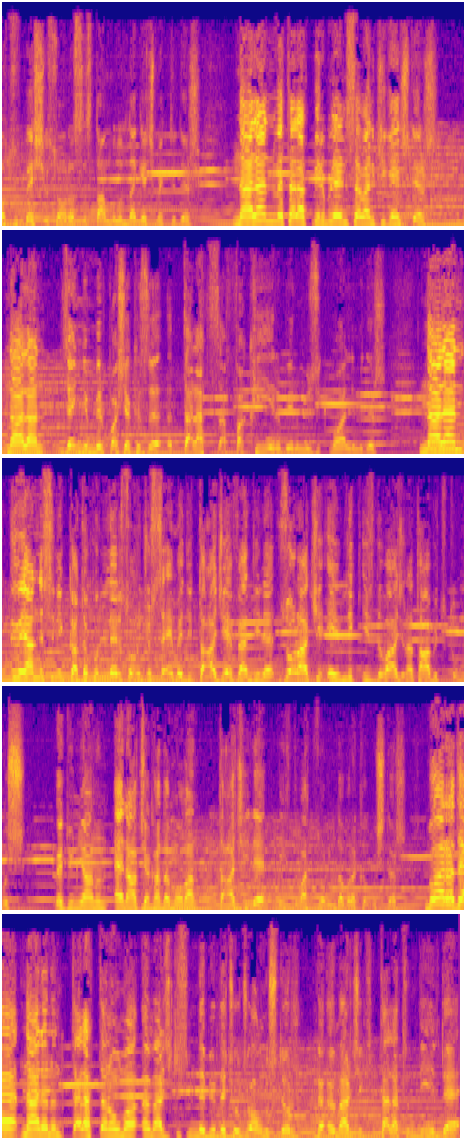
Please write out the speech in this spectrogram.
35 yıl sonrası İstanbul'unda geçmektedir. Nalan ve Talat birbirlerini seven iki gençtir. Nalan zengin bir paşa kızı, Talat ise fakir bir müzik muallimidir. Nalan üvey annesinin katakullileri sonucu sevmediği Taci Efendi ile zoraki evlilik izdivacına tabi tutulmuş ve dünyanın en alçak adamı olan Taci ile izdivaç zorunda bırakılmıştır. Bu arada Nalan'ın Talat'tan olma Ömercik isminde bir de çocuğu olmuştur ve Ömercik Talat'ın değil de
